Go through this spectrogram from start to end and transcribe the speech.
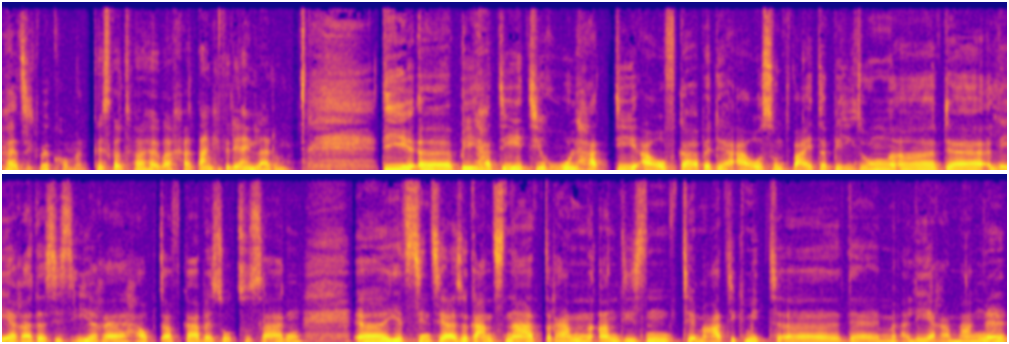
Herzlich willkommen. Grüß Gott, Frau Heubacher. Danke für die Einladung. Die äh, BHD Tirol hat die Aufgabe der Aus- und Weiterbildung äh, der Lehrer. Das ist ihre Hauptaufgabe sozusagen. Äh, jetzt sind Sie also ganz nah dran an diesen Thematik mit äh, dem Lehrermangel.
